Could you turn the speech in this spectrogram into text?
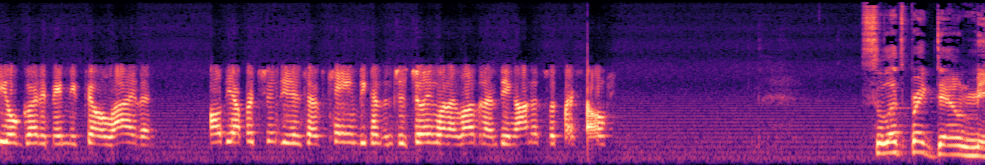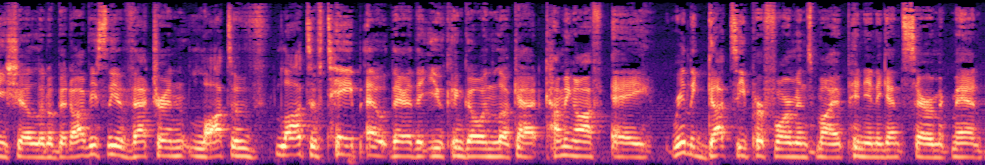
feel good. It made me feel alive, and all the opportunities have came because I'm just doing what I love and I'm being honest with myself. So let's break down Miesha a little bit. Obviously a veteran, lots of lots of tape out there that you can go and look at coming off a really gutsy performance my opinion against Sara McMann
